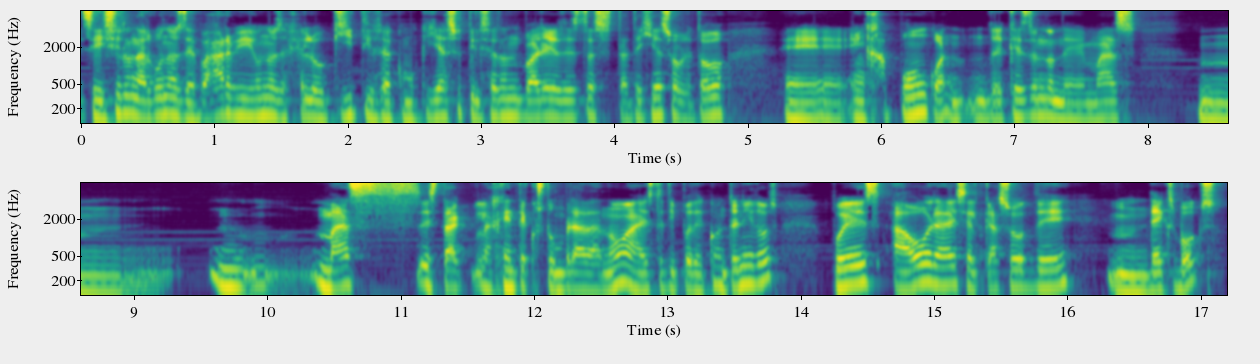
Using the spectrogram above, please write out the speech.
se hicieron algunos de Barbie, unos de Hello Kitty, o sea, como que ya se utilizaron varias de estas estrategias, sobre todo eh, en Japón, que es donde más, mm, más está la gente acostumbrada ¿no? a este tipo de contenidos, pues ahora es el caso de, mm, de Xbox,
